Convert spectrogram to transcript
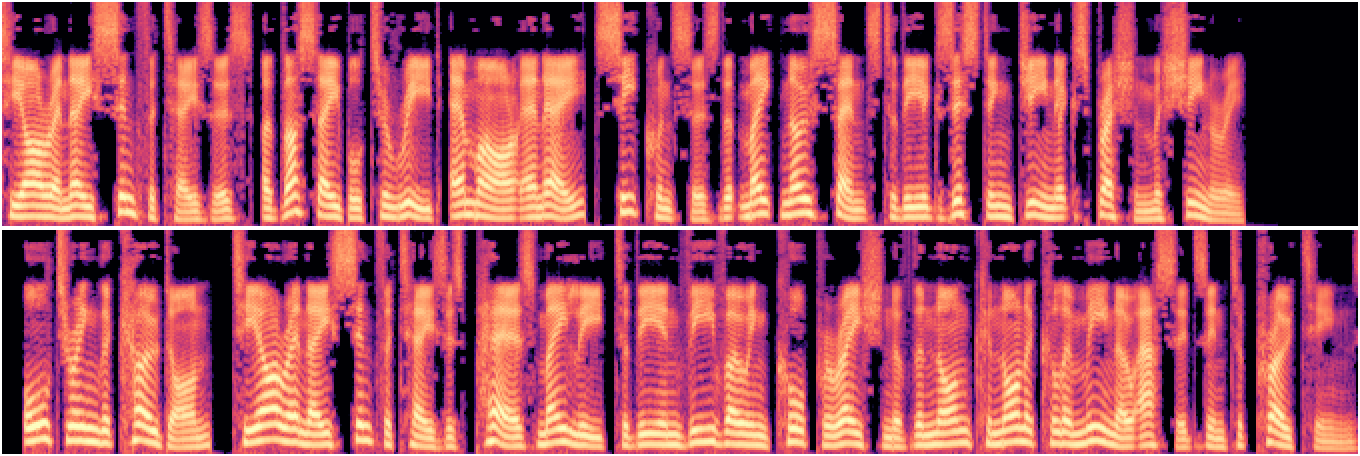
tRNA synthetases are thus able to read mRNA sequences that make no sense to the existing gene expression machinery. Altering the codon, tRNA synthetases pairs may lead to the in vivo incorporation of the non-canonical amino acids into proteins.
